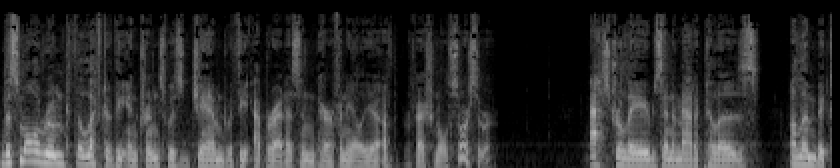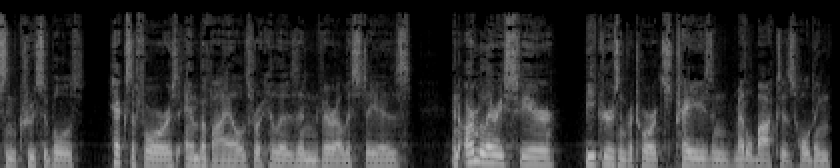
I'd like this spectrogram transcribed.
The small room to the left of the entrance was jammed with the apparatus and paraphernalia of the professional sorcerer. Astrolabes and ematopillas, alembics and crucibles, hexaphores, ambivials, rohillas, and verilistias, an armillary sphere, beakers and retorts, trays and metal boxes holding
